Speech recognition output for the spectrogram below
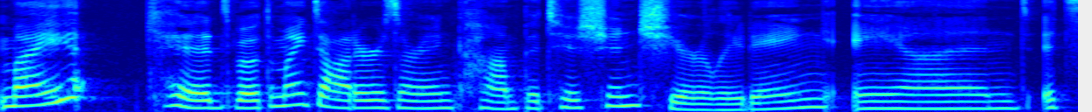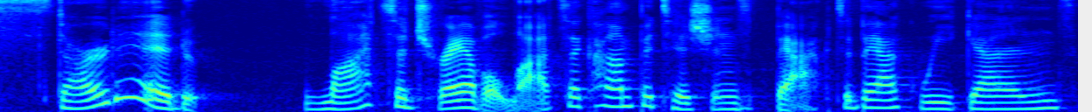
my kids, both of my daughters are in competition cheerleading, and it started lots of travel, lots of competitions, back to back weekends.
